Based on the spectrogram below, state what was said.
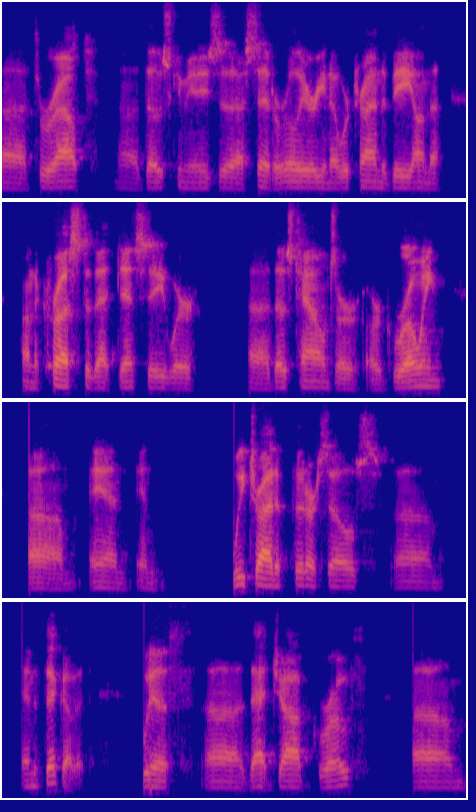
uh, throughout uh, those communities. As I said earlier, you know, we're trying to be on the on the crust of that density where uh, those towns are are growing, um, and and we try to put ourselves um, in the thick of it with uh, that job growth, um,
